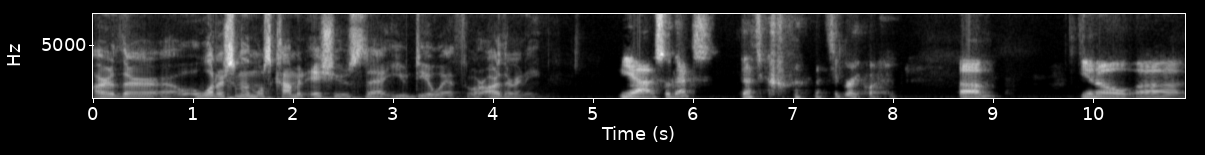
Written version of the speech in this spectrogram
are there uh, what are some of the most common issues that you deal with, or are there any? Yeah, so that's that's that's a great question. Um, you know, uh,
